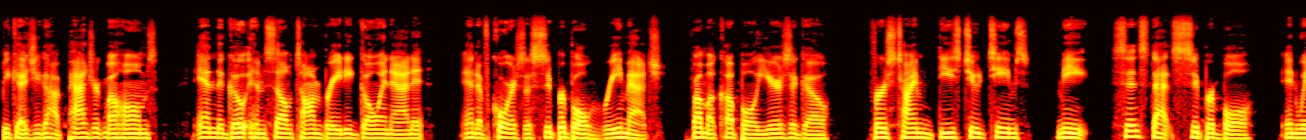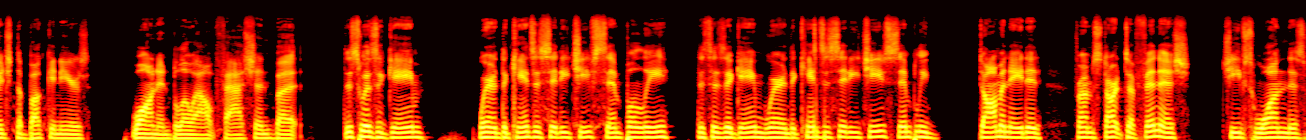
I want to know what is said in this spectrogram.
because you got Patrick Mahomes and the GOAT himself, Tom Brady, going at it. And of course, a Super Bowl rematch from a couple years ago. First time these two teams meet since that Super Bowl in which the Buccaneers won in blowout fashion. But this was a game where the Kansas City Chiefs simply, this is a game where the Kansas City Chiefs simply dominated from start to finish. Chiefs won this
